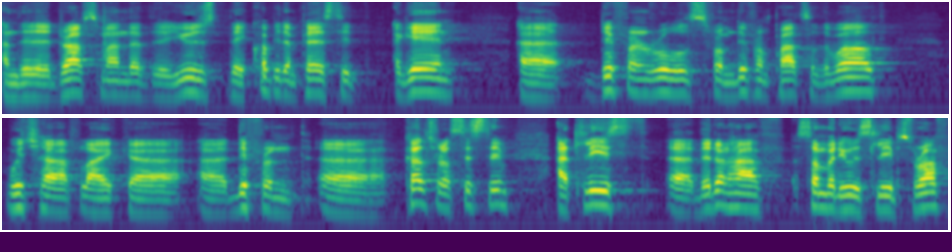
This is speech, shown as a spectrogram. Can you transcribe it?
and the draftsman that they used, they copied and pasted again uh, different rules from different parts of the world, which have like uh, a different cultural system. At least they don't have somebody who sleeps rough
